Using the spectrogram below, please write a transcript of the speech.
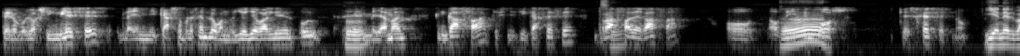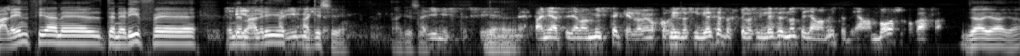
Pero los ingleses, en mi caso, por ejemplo, cuando yo llego al Liverpool, eh, Mm. me llaman gafa, que significa jefe, Rafa de gafa, o, o te dicen Ah. boss, que es jefe, ¿no? Y en el Valencia, en el Tenerife, en Sí, el Madrid, allí aquí sí. Aquí sí. Allí mister, sí. Ya, En ya. España te llaman mister, que lo hemos cogido los ingleses, pero es que los ingleses no te llaman mister, te llaman boss o gafa. Ya, ya, ya.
